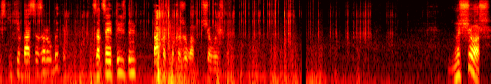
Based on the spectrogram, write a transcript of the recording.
і скільки вдасться заробити. За цей тиждень також покажу вам, що вийшло. Ну що ж,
